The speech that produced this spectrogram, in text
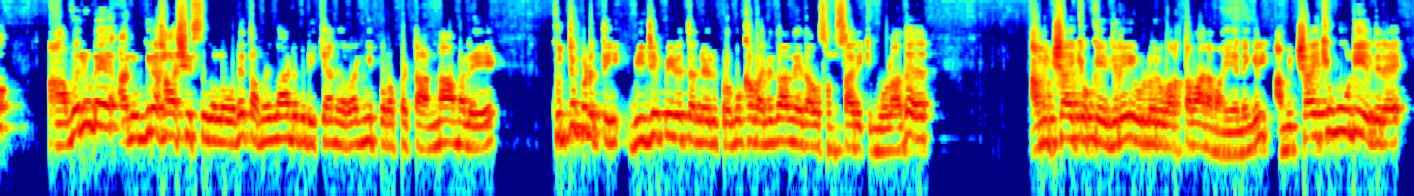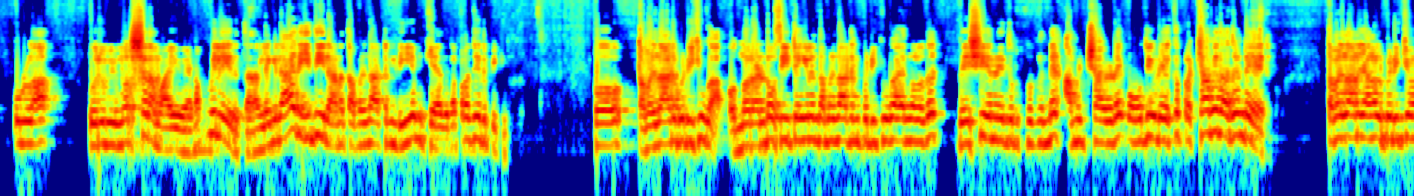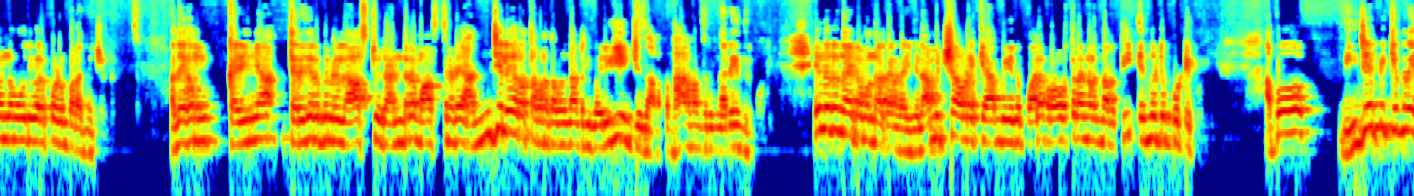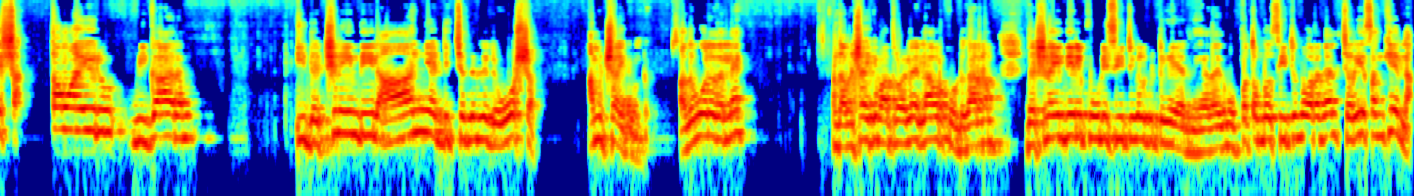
അവരുടെ അനുഗ്രഹാശിസുകളോടെ തമിഴ്നാട് പിടിക്കാൻ ഇറങ്ങി പുറപ്പെട്ട അണ്ണാമലയെ കുറ്റപ്പെടുത്തി ബി ജെ പിയിലെ തന്നെ ഒരു പ്രമുഖ വനിതാ നേതാവ് സംസാരിക്കുമ്പോൾ അത് അമിത്ഷായ്ക്കൊക്കെ എതിരെയുള്ള ഒരു വർത്തമാനമായി അല്ലെങ്കിൽ അമിത്ഷായ്ക്ക് കൂടി എതിരെ ഉള്ള ഒരു വിമർശനമായി വേണം വിലയിരുത്താൻ. അല്ലെങ്കിൽ ആ രീതിയിലാണ് തമിഴ്നാട്ടിൽ ഡി എം കെ അതിനെ പ്രചരിപ്പിക്കുന്നത്. ഇപ്പോ തമിഴ്നാട് പിടിക്കുക ഒന്നോ രണ്ടോ സീറ്റെങ്കിലും തമിഴ്നാട്ടിൽ പിടിക്കുക എന്നുള്ളത് ദേശീയ നേതൃത്വത്തിന്റെ അമിത്ഷായുടെ മോദിയുടെയൊക്കെ പ്രഖ്യാപിത അജണ്ടയായിരുന്നു. തമിഴ്നാട് ഞങ്ങൾ പിടിക്കുമെന്ന് മോദി പലപ്പോഴും പറഞ്ഞിട്ടുണ്ട്. അദ്ദേഹം കഴിഞ്ഞ തെരഞ്ഞെടുപ്പിന്റെ ലാസ്റ്റ് രണ്ടര മാസത്തിനിടെ അഞ്ചിലേറെ തവണ തമിഴ്നാട്ടിൽ വരികയും ചെയ്തതാണ് പ്രധാനമന്ത്രി നരേന്ദ്രമോദി. എന്നിട്ട് നേട്ടം ഉണ്ടാക്കാൻ കഴിഞ്ഞില്ല അമിത്ഷാ അവിടെ ക്യാമ്പ് ചെയ്ത് പല പ്രവർത്തനങ്ങളും നടത്തി എന്നിട്ട് പൊട്ടിപ്പോയി. അപ്പോ ബി ജെ പിക്കെതിരെ ശക്തമായൊരു വികാരം ഈ ദക്ഷിണേന്ത്യയിൽ ആഞ്ഞടിച്ചതിന്റെ രോഷം അമിത്ഷായ്ക്കുണ്ട് അതുപോലെ തന്നെ അത് അമിത്ഷായ്ക്ക് മാത്രമല്ല എല്ലാവർക്കും ഉണ്ട്. കാരണം ദക്ഷിണേന്ത്യയിൽ കൂടി സീറ്റുകൾ കിട്ടുകയായിരുന്നു. അതായത് മുപ്പത്തൊമ്പത് സീറ്റ് എന്ന് പറഞ്ഞാൽ ചെറിയ സംഖ്യയല്ല.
